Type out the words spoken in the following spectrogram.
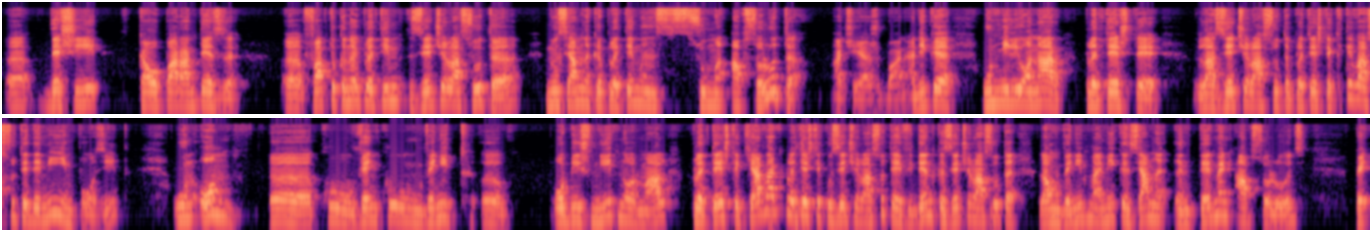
Uh, deși, ca o paranteză, uh, faptul că noi plătim 10% nu înseamnă că plătim în sumă absolută aceiași bani. Adică un milionar plătește la 10% plătește câteva sute de mii impozit, un om uh, cu, ven, cu un venit uh, obișnuit, normal, plătește, chiar dacă plătește cu 10%, evident că 10% la un venit mai mic înseamnă în termeni absoluți Păi,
